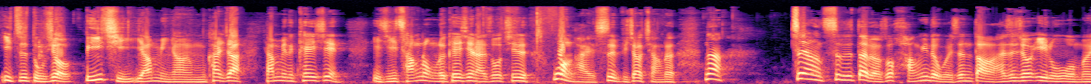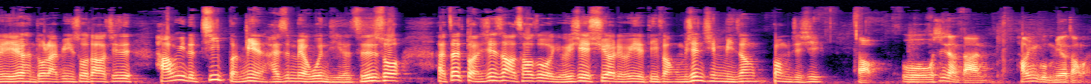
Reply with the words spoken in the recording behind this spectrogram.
一枝独秀。比起阳明啊，我们看一下阳明的 K 线以及长荣的 K 线来说，其实望海是比较强的。那这样是不是代表说航运的尾声到了？还是就一如我们也有很多来宾说到，其实航运的基本面还是没有问题的，只是说啊在短线上的操作有一些需要留意的地方。我们先请敏章帮我们解析。好。我我先讲答案，航运股没有涨完，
